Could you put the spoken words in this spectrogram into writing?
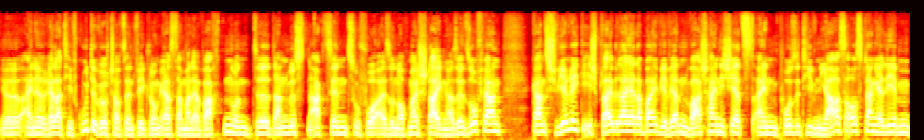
eine relativ gute Wirtschaftsentwicklung erst einmal erwarten und äh, dann müssten Aktien zuvor also nochmal steigen. Also insofern ganz schwierig. Ich bleibe daher dabei. Wir werden wahrscheinlich jetzt einen positiven Jahresausklang erleben.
